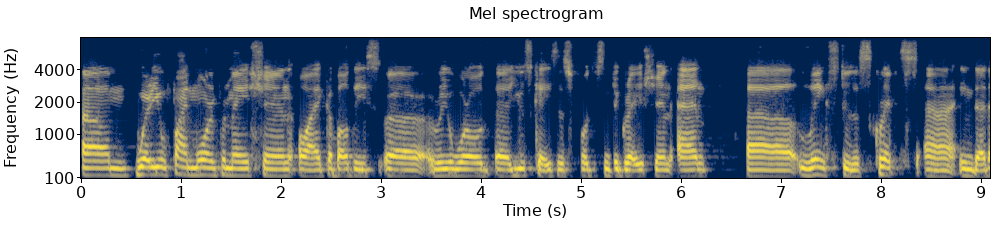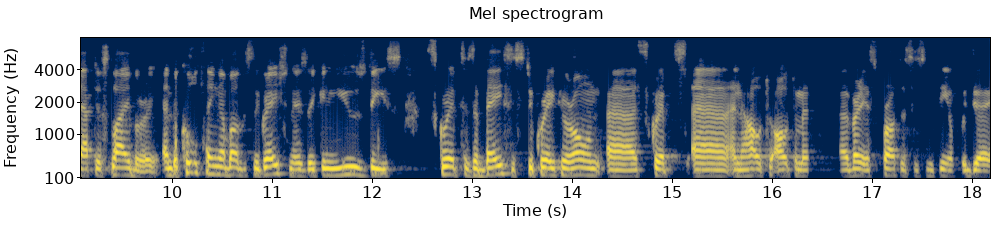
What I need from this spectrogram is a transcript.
Um, where you'll find more information like about these uh, real world uh, use cases for this integration and uh, links to the scripts uh, in the Adaptavist library. And the cool thing about this integration is you can use these scripts as a basis to create your own uh, scripts uh, and how to automate various processes in TM4J.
